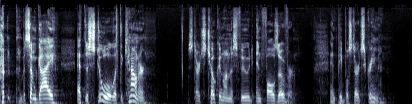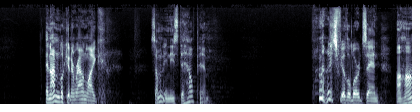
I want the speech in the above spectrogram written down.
but some guy at the stool at the counter starts choking on his food and falls over, and people start screaming. And I'm looking around like somebody needs to help him. I just feel the Lord saying, "Uh huh."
